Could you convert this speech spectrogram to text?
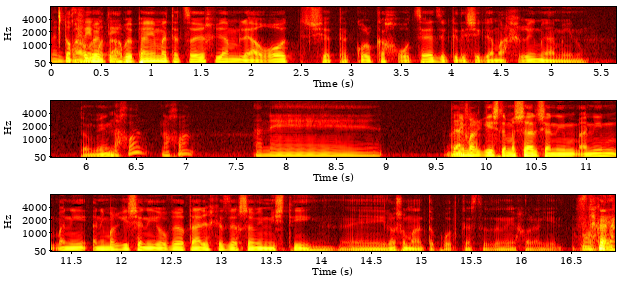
והם דוחפים הרבה- אותי. הרבה פעמים אתה צריך גם להראות שאתה כל כך רוצה את זה, כדי שגם האחרים יאמינו. אתה מבין? נכון, נכון. אני... אני מרגיש למשל שאני אני, אני, אני מרגיש שאני עובר תהליך כזה עכשיו עם אשתי. היא לא שומעת את הפודקאסט הזה, אני יכול להגיד. אוקיי.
